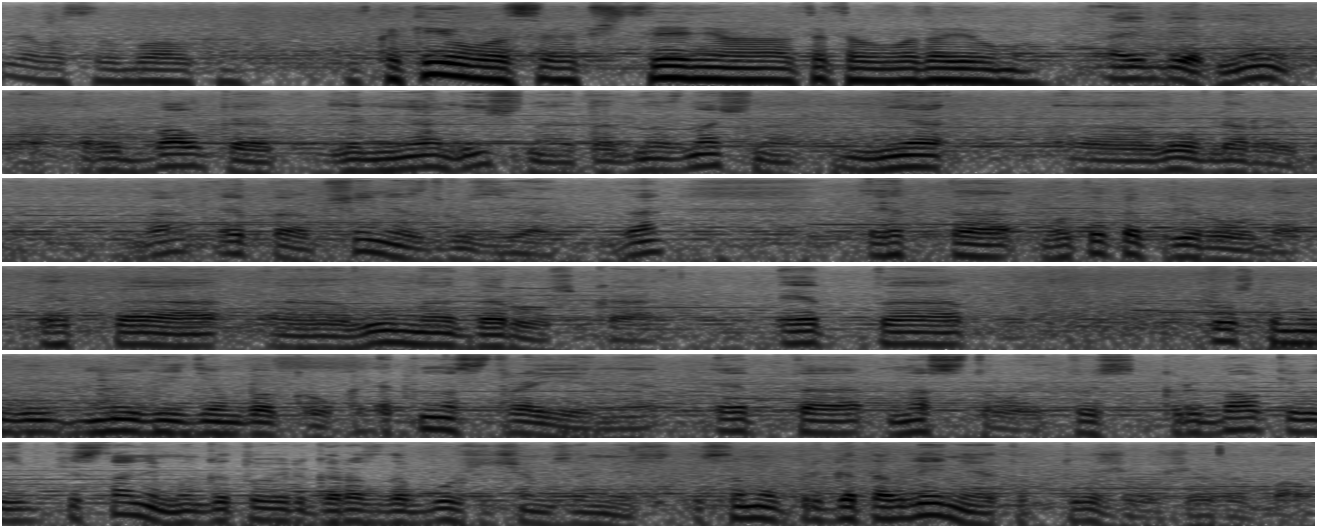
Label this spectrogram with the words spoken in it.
для вас рыбалка? Какие у вас э, впечатления от этого водоема? Айбек, ну, рыбалка для меня лично это однозначно не э, ловля рыбы. Да? Это общение с друзьями. Да? Это вот эта природа, это э, лунная дорожка, это то, что мы, мы видим вокруг, это настроение, это настрой. То есть к рыбалке в Узбекистане мы готовили гораздо больше, чем за месяц. И само приготовление это тоже уже рыбалка.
